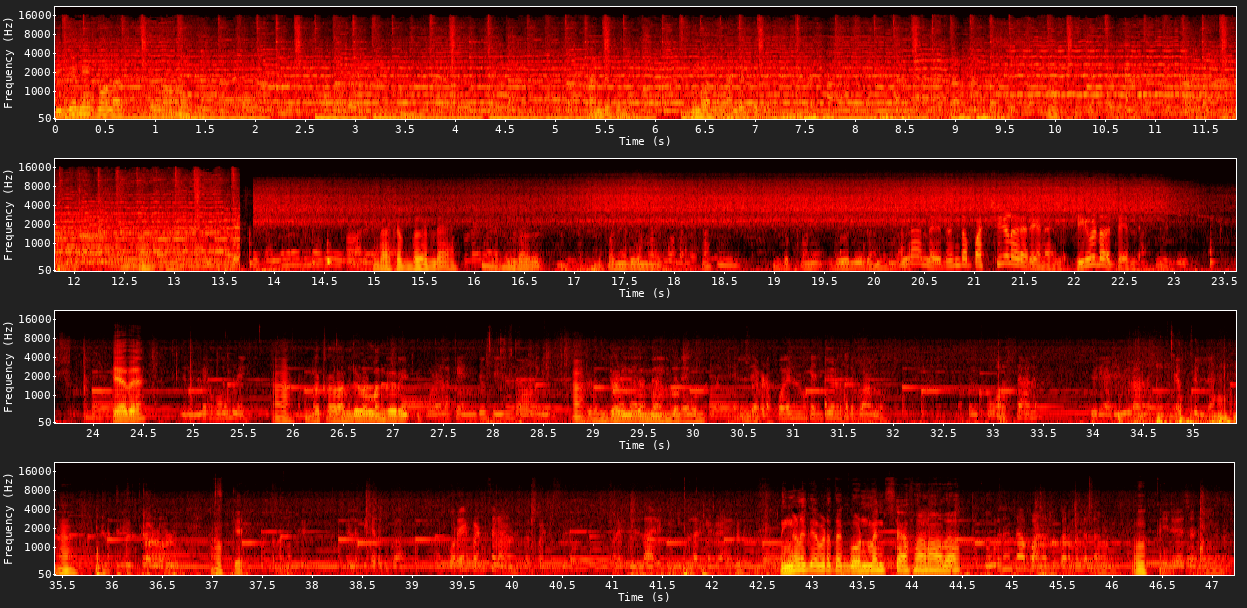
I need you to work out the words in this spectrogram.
ചിക്കനീർക്കുള്ള വെള്ളമാണോ? കണ്ടിട്ടില്ല. നിങ്ങളൊന്നും കണ്ടിട്ടില്ല? എന്താ ശബ്ദമല്ലേ അല്ല? അല്ല ഇതെന്താ പക്ഷികളെ കയറിയാണല്ലേ ചീവിടെ പറ്റിയല്ലേ ഏത്? ആ. കാലിൽ വെള്ളം കയറി എൻജോയ് ചെയ്യുന്നവരാണെങ്കിൽ എൻജോയ് ചെയ്ത് തന്നെ നമ്മൾ പോകുന്നത്. എവിടെ പോയാലും നമുക്ക് എൻജോയ് ചെയ്യാൻ പോകണല്ലോ അപ്പോൾ ഫോറസ്റ്റ് ആണ് ചെറിയ അരുവികളാണ് ഡെപ്ത് ഇല്ല. വെള്ളത്തിന് ഓക്കെ. നമുക്ക് വെള്ളത്തിൽ കിടക്കുക. കുറേ ഫ്രണ്ട്സുകളാണ് ഇപ്പോൾ ഫ്രണ്ട്സ് കുറേ പിള്ളേർ കുഞ്ഞു പിള്ളേർക്കൊക്കെ ആയാലും. നിങ്ങൾക്ക് ഇവിടുത്തെ ഗവൺമെന്റ് സ്റ്റാഫാണോ അതോ? ടൂറിസം സ്റ്റാഫാണ് പക്ഷെ പെർമനന്റ് ഓക്കെ. ചെയ്യുന്നത്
